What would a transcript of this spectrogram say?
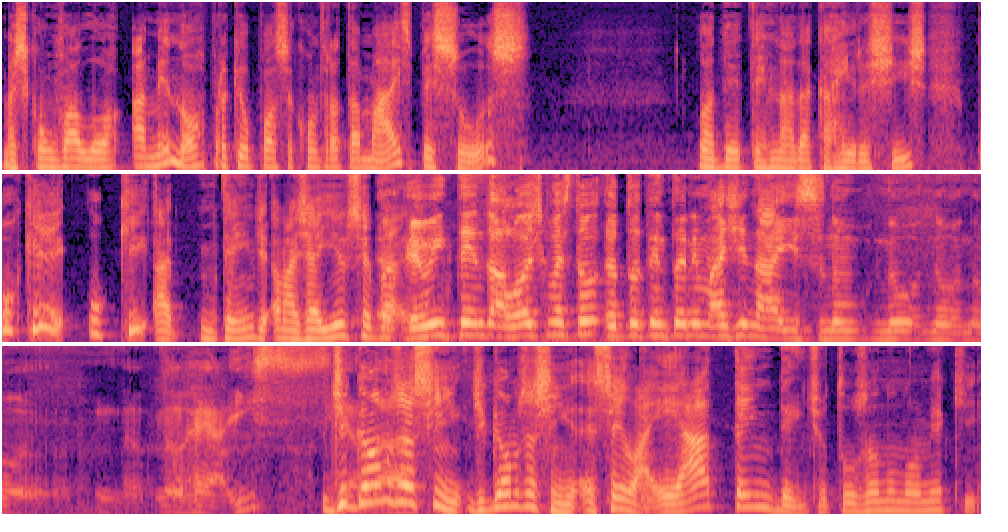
mas com um valor a menor para que eu possa contratar mais pessoas uma determinada carreira X, porque o que, ah, entende? Ah, Mas aí você vai Eu entendo a lógica, mas tô- eu tô tentando imaginar isso no, no, no, no, no. Digamos assim, digamos assim, é, sei lá, é atendente, eu estou usando o nome aqui.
